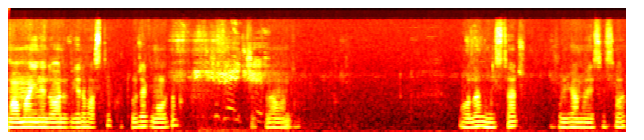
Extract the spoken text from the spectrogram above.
Mama yine doğa rüzgarı bastı. Kurtulacak mı oradan? 2'de 2. Kurtulamadı. Orada Mister Julian vs var.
